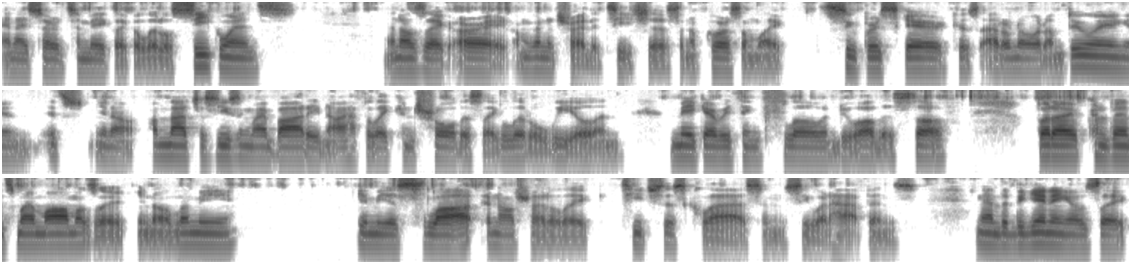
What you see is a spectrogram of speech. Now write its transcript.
And i started to make like a little sequence. And I was like, all right, I'm gonna try to teach this. And of course, I'm like super scared because I don't know what I'm doing, and it's you know I'm not just using my body now. I have to like control this like little wheel and make everything flow and do all this stuff. But I convinced my mom. I was like, you know, let me give me a slot, and I'll try to like teach this class and see what happens. And at the beginning, it was like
